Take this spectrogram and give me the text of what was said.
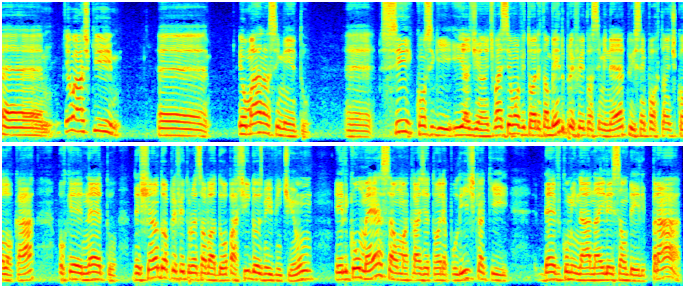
É, eu acho que é, Elmar Nascimento, é, se conseguir ir adiante, vai ser uma vitória também do prefeito Assemineto, isso é importante colocar, porque Neto, deixando a Prefeitura de Salvador a partir de 2021, ele começa uma trajetória política que deve culminar na eleição dele para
